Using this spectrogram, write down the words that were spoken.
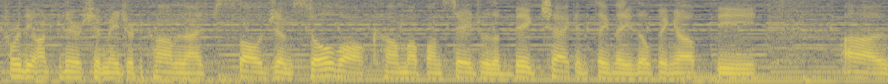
for the entrepreneurship major to come. And I saw Jim Stovall come up on stage with a big check and saying that he's opening up the uh,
